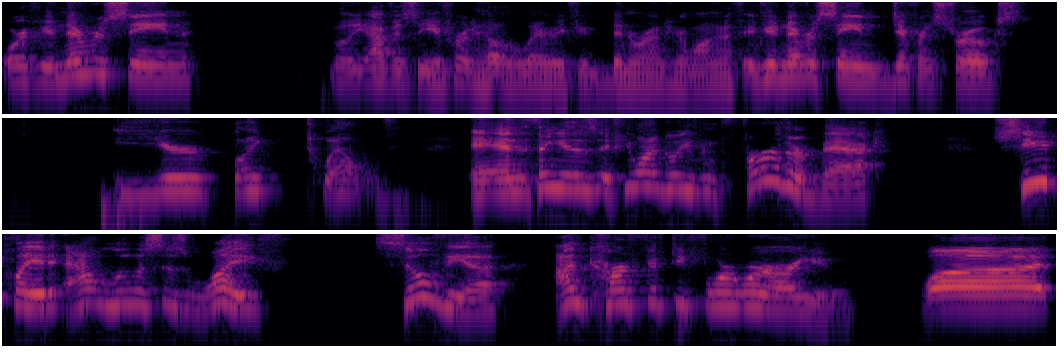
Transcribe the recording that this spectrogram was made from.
or if you've never seen, well, obviously you've heard of Hello Larry if you've been around here long enough. If you've never seen Diff'rent Strokes, you're like 12. And the thing is, if you want to go even further back, she played Al Lewis's wife, Sylvia, on Car 54. Where are you? What?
